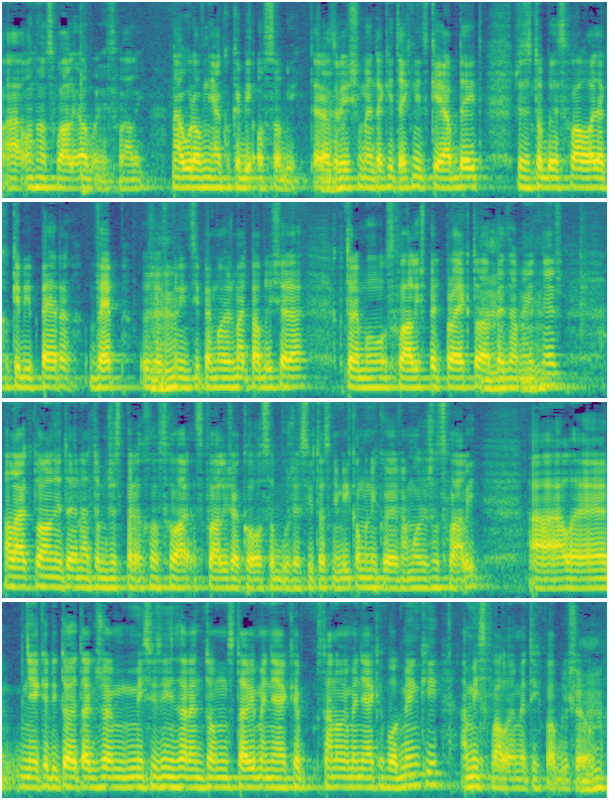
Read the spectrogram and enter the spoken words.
a on ho schváli alebo neschváli. Na úrovni ako keby osoby. Teraz riešime taký technický update, že sa to bude schváľovať ako keby per web, že v princípe môžeš mať publishera, ktorému schváliš 5 projektov a 5 zamietneš. Ale aktuálne to je na tom, že schváliš ako osobu, že si to s ním vykomunikuješ a môžeš ho schváliť. Ale niekedy to je tak, že my si s inzerentom stavíme nejaké, stanovíme nejaké podmienky a my schválujeme tých publisherov.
